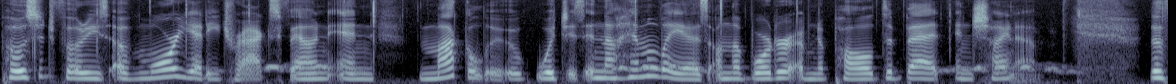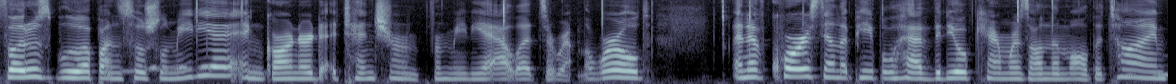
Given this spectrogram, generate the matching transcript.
posted photos of more Yeti tracks found in Makalu, which is in the Himalayas on the border of Nepal, Tibet, and China. The photos blew up on social media and garnered attention from media outlets around the world. And of course, now that people have video cameras on them all the time,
